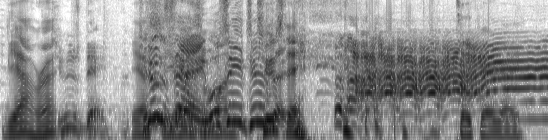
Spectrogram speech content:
Yeah, right. Tuesday. Yeah, Tuesday. guys We'll see you Tuesday. Tuesday. Take care, guys.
